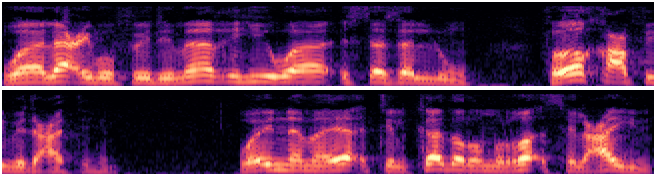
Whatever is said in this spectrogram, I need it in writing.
ولعبوا في دماغه واستزلوه فوقع في بدعتهم. وإنما يأتي الكدر من رأس العين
